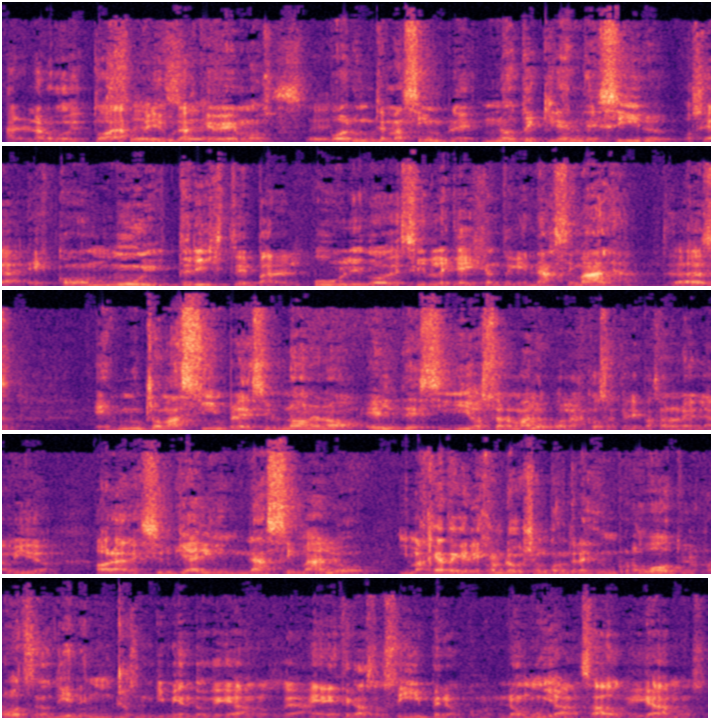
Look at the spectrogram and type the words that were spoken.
a lo largo de todas Sí, las películas sí, que vemos, sí. por un tema simple. No te quieren decir, o sea, es como muy triste para el público decirle que hay gente que nace mala, ¿entendés? Claro. Es mucho más simple decir, no, no, no, él decidió ser malo por las cosas que le pasaron en la vida. Ahora, decir que alguien nace malo, imagínate que el ejemplo que yo encontré es de un robot, los robots no tienen mucho sentimiento que digamos, o sea, en este caso sí, pero como no muy avanzado que digamos.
